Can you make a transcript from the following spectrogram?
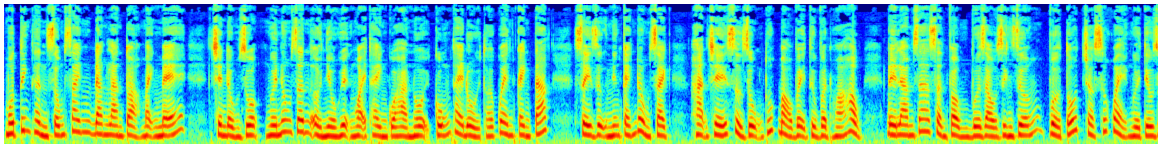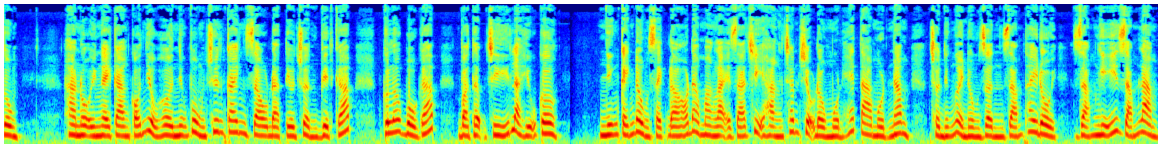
một tinh thần sống xanh đang lan tỏa mạnh mẽ. Trên đồng ruộng, người nông dân ở nhiều huyện ngoại thành của Hà Nội cũng thay đổi thói quen canh tác, xây dựng những cánh đồng sạch, hạn chế sử dụng thuốc bảo vệ thực vật hóa học để làm ra sản phẩm vừa giàu dinh dưỡng, vừa tốt cho sức khỏe người tiêu dùng. Hà Nội ngày càng có nhiều hơn những vùng chuyên canh rau đạt tiêu chuẩn Việt Gap, Global Gap và thậm chí là hữu cơ. Những cánh đồng sạch đó đang mang lại giá trị hàng trăm triệu đồng một hecta một năm cho những người nông dân dám thay đổi, dám nghĩ, dám làm.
